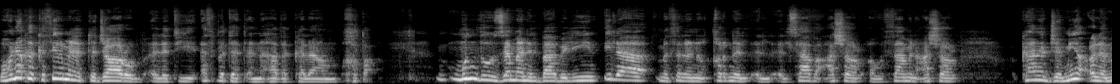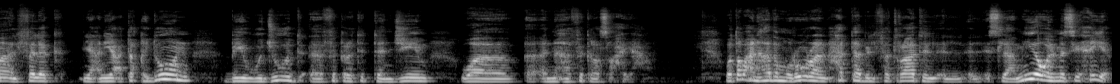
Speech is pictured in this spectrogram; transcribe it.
وهناك كثير من التجارب التي أثبتت أن هذا الكلام خطأ. منذ زمن البابليين إلى مثلا القرن السابع عشر أو الثامن عشر كان جميع علماء الفلك يعني يعتقدون بوجود آه، فكرة التنجيم وأنها فكرة صحيحة. وطبعا هذا مرورا حتى بالفترات الإسلامية والمسيحية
